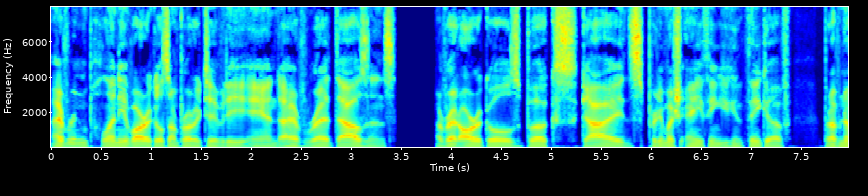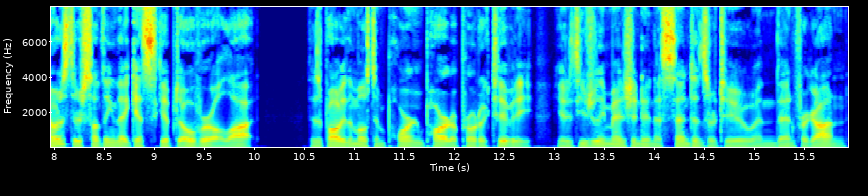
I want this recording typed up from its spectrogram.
I've written plenty of articles on productivity and I have read thousands. I've read articles, books, guides, pretty much anything you can think of, but I've noticed there's something that gets skipped over a lot. This is probably the most important part of productivity, yet it's usually mentioned in a sentence or two and then forgotten.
